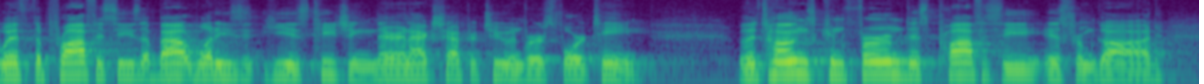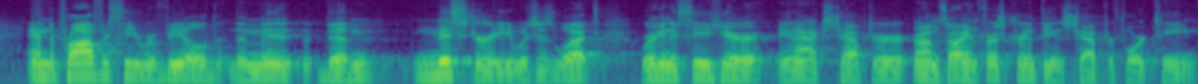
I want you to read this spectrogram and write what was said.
with the prophecies about what he is teaching there in Acts chapter 2 and verse 14. The tongues confirmed this prophecy is from God, and the prophecy revealed the, the mystery, which is what we're going to see here in Acts chapter, or I'm sorry, in 1 Corinthians chapter 14.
